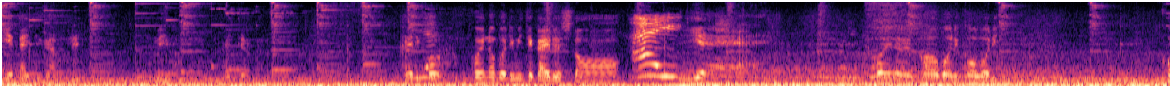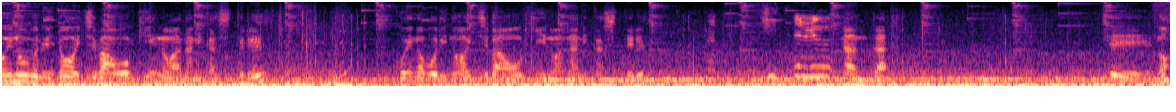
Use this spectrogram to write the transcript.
家帰ってからね。ダメ今帰ってるから。帰りこ鯉のぼり見て帰る人。はい。イエーイ。鯉のぼりこうぼりこうぼり。鯉のぼりの一番大きいのは何か知ってる？鯉のぼりの一番大きいのは何か知ってる？知ってる。なんだ？せーの。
